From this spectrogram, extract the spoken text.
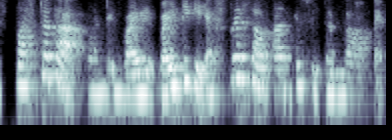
స్పష్టత అంటే బయటికి ఎక్స్ప్రెస్ అవడానికి సిద్ధంగా ఉన్నాయి.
